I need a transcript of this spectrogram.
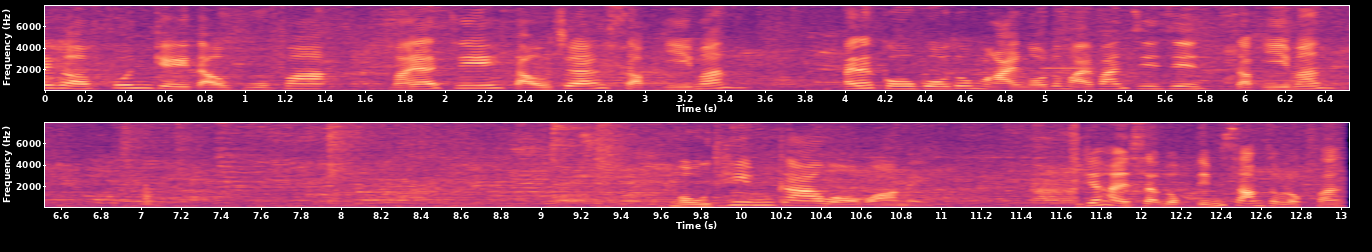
呢個歡記豆腐花，買一支豆漿十二蚊，睇得個個都買，我都買翻支先，十二蚊，無添加喎，話明。而家係十六點三十六分，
